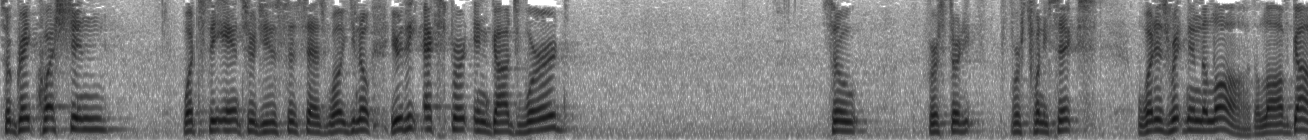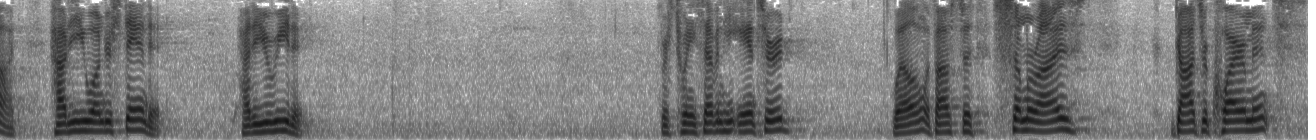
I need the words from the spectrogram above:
So great question. What's the answer? Jesus says, well, you know, you're the expert in God's word. So verse 30, verse 26, what is written in the law, the law of God? How do you understand it? How do you read it? Verse 27, he answered, well, if I was to summarize God's requirements,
